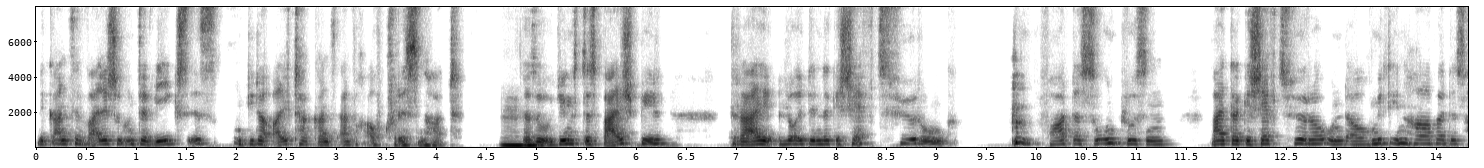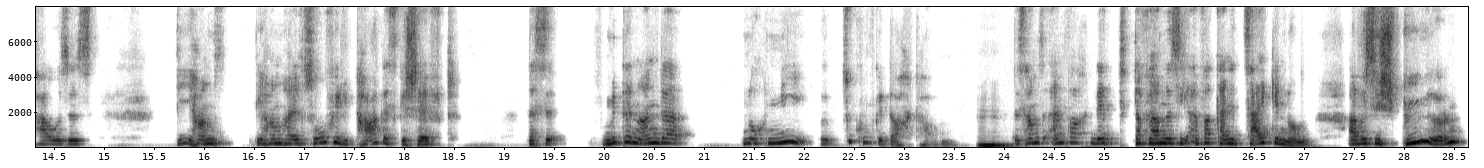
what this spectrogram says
eine ganze Weile schon unterwegs ist und die der Alltag ganz einfach aufgefressen hat. Mhm. Also jüngstes Beispiel, drei Leute in der Geschäftsführung, Vater, Sohn plus ein weiterer Geschäftsführer und auch Mitinhaber des Hauses, die haben, die haben halt so viel Tagesgeschäft, dass sie miteinander noch nie äh, Zukunft gedacht haben. Mhm. Das haben sie einfach nicht, dafür haben sie sich einfach keine Zeit genommen. Aber sie spüren,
